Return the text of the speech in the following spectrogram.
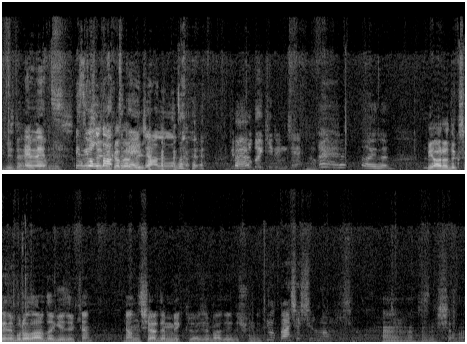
Biz de Evet. heyecanlıyız. Biz Ama yolda attık kadar değil. heyecanımızı. Bir moda girince. Aynen. Bir aradık seni buralarda gelirken. Yanlış yerde mi bekliyor acaba diye düşündük. Yok ben şaşırmam inşallah. Hı, inşallah.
